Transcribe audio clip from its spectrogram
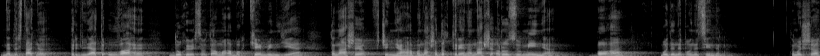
недостатньо приділяти уваги Духові Святому або ким він є, то наше вчення або наша доктрина, наше розуміння Бога буде неповноцінним. Тому що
